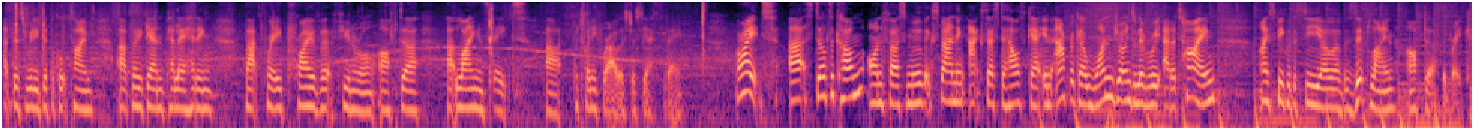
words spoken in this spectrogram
at this really difficult time. Uh, but again, Pele heading back for a private funeral after uh, lying in state uh, for 24 hours just yesterday. All right, uh, still to come on First Move, expanding access to healthcare in Africa, one drone delivery at a time. I speak with the CEO of Zipline after the break.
